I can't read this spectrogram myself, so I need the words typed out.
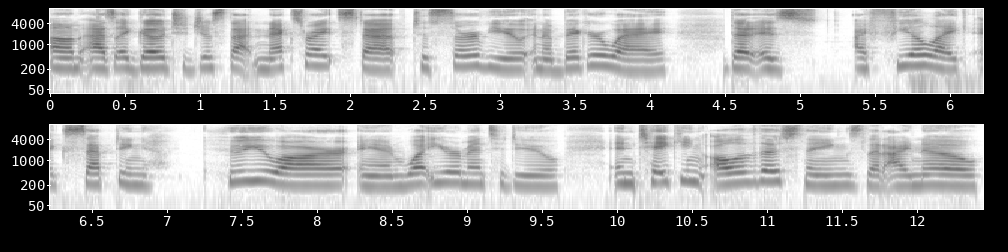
um, as I go to just that next right step to serve you in a bigger way that is, I feel like, accepting who you are and what you are meant to do and taking all of those things that I know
